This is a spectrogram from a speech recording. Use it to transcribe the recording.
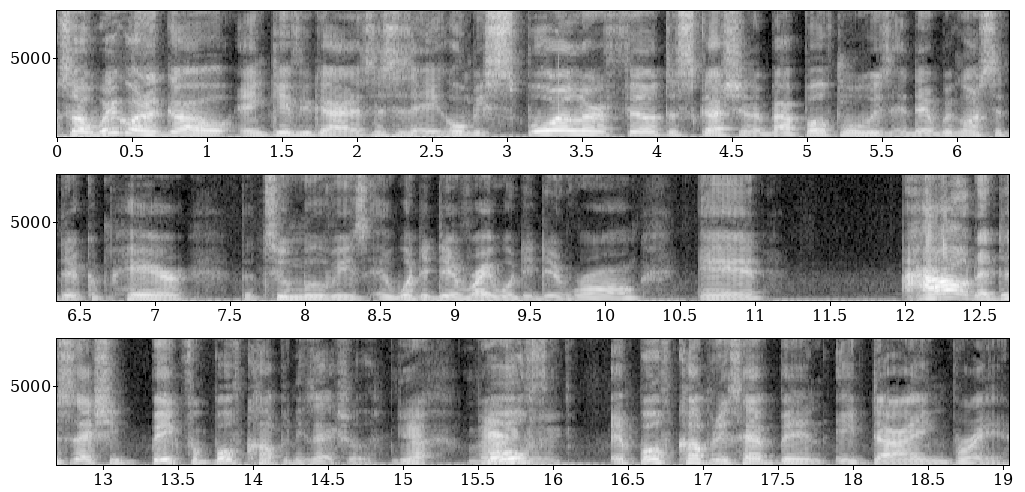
So we're gonna go and give you guys this is a gonna be spoiler filled discussion about both movies and then we're gonna sit there compare the two movies and what they did right, what they did wrong, and how that this is actually big for both companies actually. Yeah, very both big. and both companies have been a dying brand.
